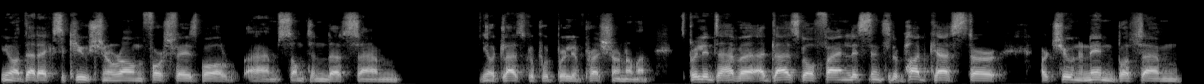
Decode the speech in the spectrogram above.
you know, that execution around first phase ball, um, something that, um, you know, Glasgow put brilliant pressure on them. And it's brilliant to have a, a Glasgow fan listening to the podcast or or tuning in, but um,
